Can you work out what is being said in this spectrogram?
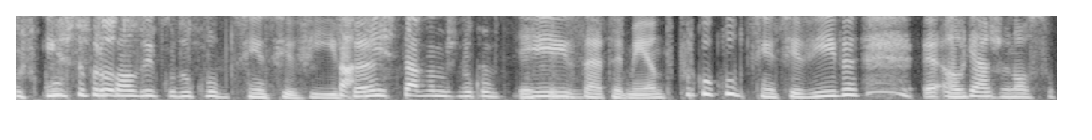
os Isto a propósito do Clube de Ciência Viva. Tá, estávamos no Clube de Ciência Viva. Exatamente, porque o Clube de Ciência Viva, eh, aliás, o nosso,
